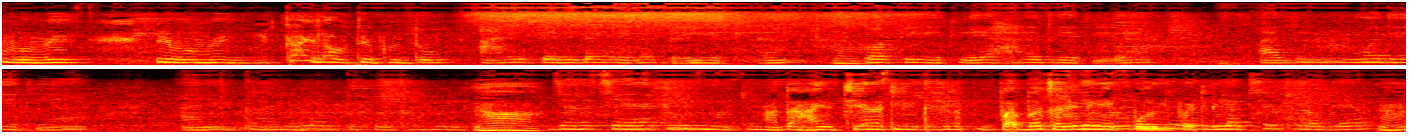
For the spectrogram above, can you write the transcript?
मम्मी हे मम्मी हे काय लावतोय पण तू. आणि त्याने काय केलं दही घेतलं कॉफी घेतली हळद घेतली अजून मध घेतला आणि हा. जरा चेहरा क्लीन होतो. आता आहे चेहरा क्लीन कशाला? ब- बस झाली नाही एक पोरगी पटली. लक्षात राहू द्या. हा.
